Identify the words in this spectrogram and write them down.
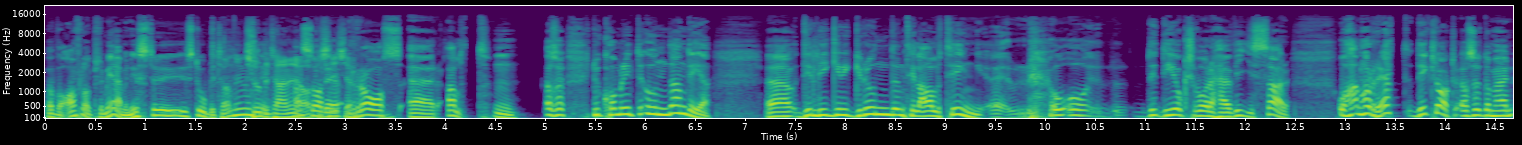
vad var han för något, premiärminister i Storbritannien? Storbritannien han ja, sa precis, det, ja. ras är allt. Mm. Alltså, du kommer inte undan det. Uh, det ligger i grunden till allting. Uh, och, och det, det är också vad det här visar. Och han har rätt. Det är klart, alltså de här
